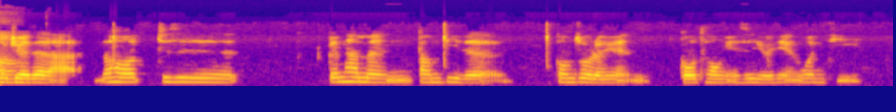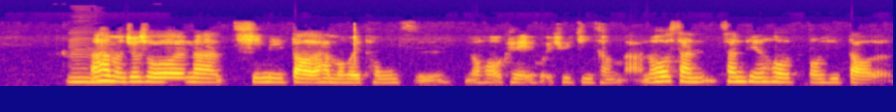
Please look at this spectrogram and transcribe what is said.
我觉得啦。然后就是跟他们当地的工作人员沟通也是有点问题。嗯，那他们就说，那行李到了他们会通知，然后可以回去机场拿。然后三三天后东西到了，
